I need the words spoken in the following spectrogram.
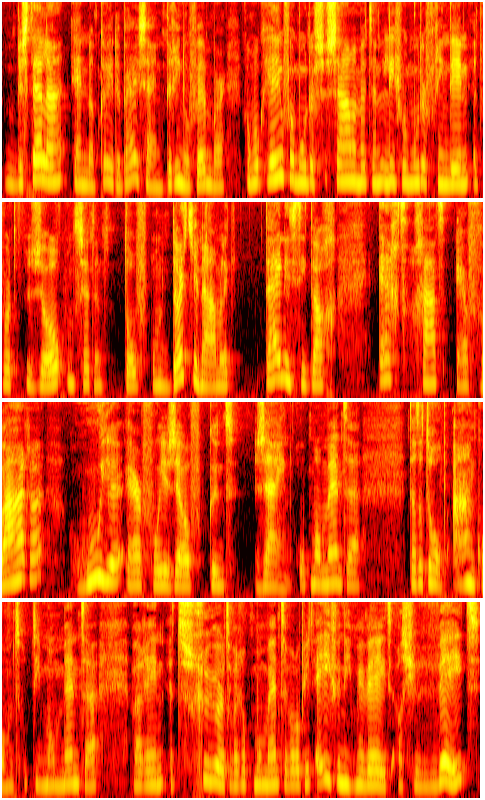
bestellen en dan kun je erbij zijn. 3 november er komen ook heel veel moeders samen met een lieve moedervriendin. Het wordt zo ontzettend tof, omdat je namelijk tijdens die dag echt gaat ervaren hoe je er voor jezelf kunt zijn. Op momenten dat het erop aankomt. Op die momenten waarin het schuurt, waarop momenten waarop je het even niet meer weet. Als je weet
